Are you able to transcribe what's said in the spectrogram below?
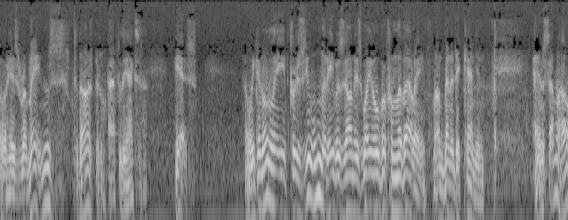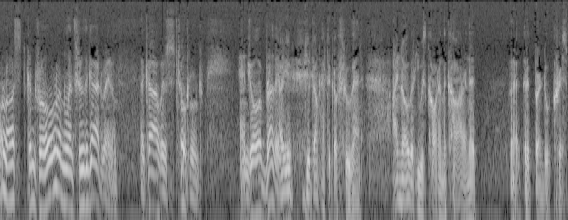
or his remains, to the hospital. After the accident? Yes. We can only presume that he was on his way over from the valley on Benedict Canyon. And somehow lost control and went through the guardrail. The car was totaled. And your brother. Uh, you, you don't have to go through that. I know that he was caught in the car and that, uh, that it burned to a crisp.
